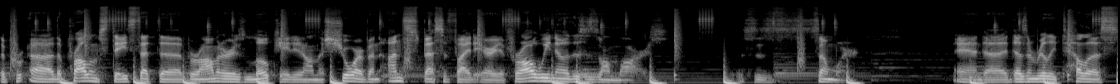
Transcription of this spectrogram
The, uh, the problem states that the barometer is located on the shore of an unspecified area. For all we know, this is on Mars. This is somewhere. And uh, it doesn't really tell us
